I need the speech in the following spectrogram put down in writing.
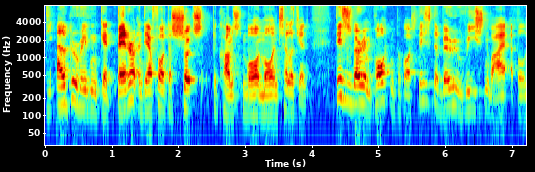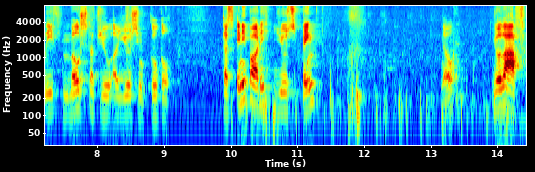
The algorithm get better, and therefore the search becomes more and more intelligent. This is very important because this is the very reason why I believe most of you are using Google. Does anybody use Bing? No? You laugh.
